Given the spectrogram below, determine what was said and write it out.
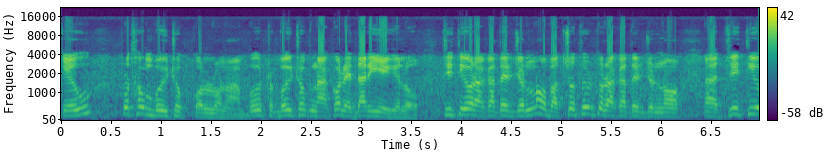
কেউ প্রথম বৈঠক করল না। বৈঠ- বৈঠক না করে দাঁড়িয়ে গেল। তৃতীয় রাকাতের জন্য বা চতুর্থ রাকাতের জন্য তৃতীয়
